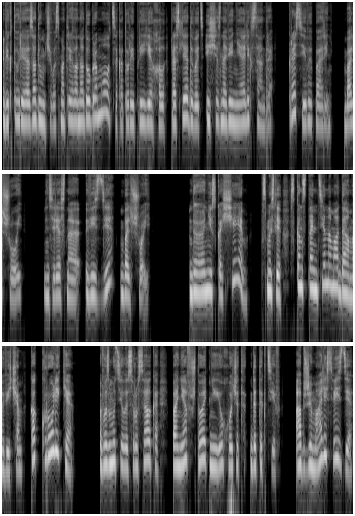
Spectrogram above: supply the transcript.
Виктория задумчиво смотрела на доброго молодца, который приехал расследовать исчезновение Александра. Красивый парень, большой. Интересно, везде большой? Да они с Кощеем, в смысле, с Константином Адамовичем, как кролики. Возмутилась русалка, поняв, что от неё хочет детектив. Обжимались везде.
